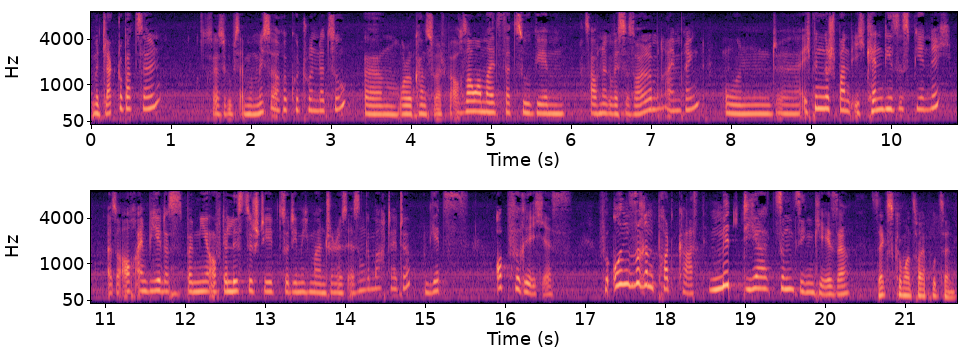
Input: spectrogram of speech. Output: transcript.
mit Lactobacillen, das heißt, du gibst einmal Milchsäurekulturen dazu, ähm, oder du kannst zum Beispiel auch Sauermalz dazugeben, was auch eine gewisse Säure mit reinbringt. Und äh, ich bin gespannt, ich kenne dieses Bier nicht. Also auch ein Bier, das bei mir auf der Liste steht, zu dem ich mal ein schönes Essen gemacht hätte. Und jetzt opfere ich es für unseren Podcast mit dir zum Ziegenkäse. 6,2 Prozent.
